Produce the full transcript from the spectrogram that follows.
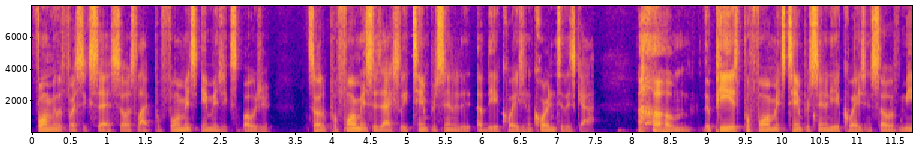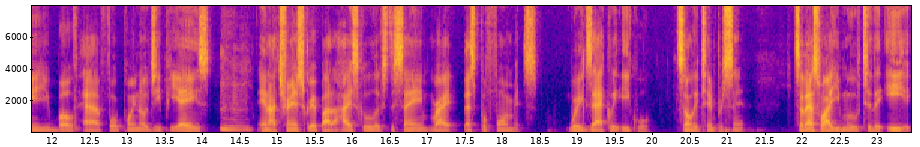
formula for success. So it's like performance, image, exposure. So the performance is actually 10% of the, of the equation, according to this guy. Um, the P is performance, 10% of the equation. So if me and you both have 4.0 GPAs Mhm. and our transcript out of high school looks the same, right? That's performance. We're exactly equal. It's only 10%. So that's why you move to the E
